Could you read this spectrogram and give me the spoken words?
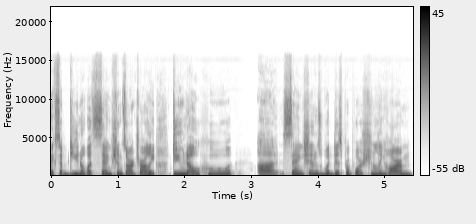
Except, do you know what sanctions are, Charlie? Do you know who uh, sanctions would disproportionately harm?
